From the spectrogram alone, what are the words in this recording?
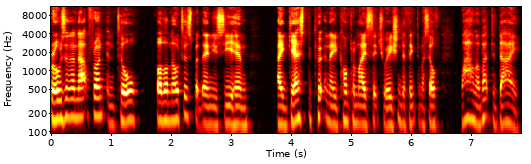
frozen on that front until further notice. But then you see him, I guess, be put in a compromised situation to think to myself, "Wow, I'm about to die.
